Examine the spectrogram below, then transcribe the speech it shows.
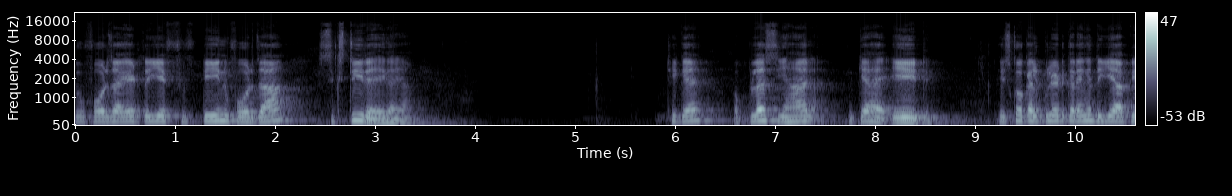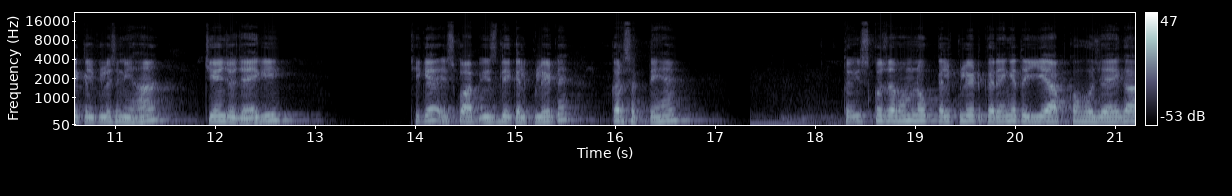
टू फोर जा एट तो ये फिफ्टीन फोर जा सिक्सटी रहेगा यहाँ। ठीक है? और प्लस यहाँ क्या है? एट इसको कैलकुलेट करेंगे तो ये आपकी कैलकुलेशन यहाँ चेंज हो जाएगी। ठीक है? इसको आप इजिली कैलकुलेट कर सकते हैं। तो इसको जब हम लोग कैलकुलेट करेंगे तो ये आपका हो जाएगा।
